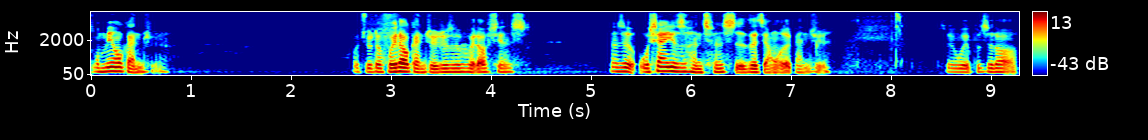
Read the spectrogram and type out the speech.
我没有感觉，我觉得回到感觉就是回到现实，但是我现在又是很诚实的在讲我的感觉，所以我也不知道，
